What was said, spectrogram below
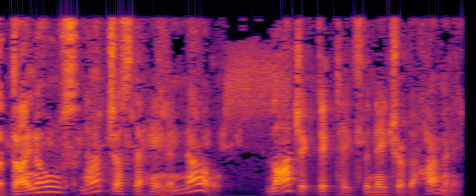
The dinos? Not just the Hanen, no. Logic dictates the nature of the harmony.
